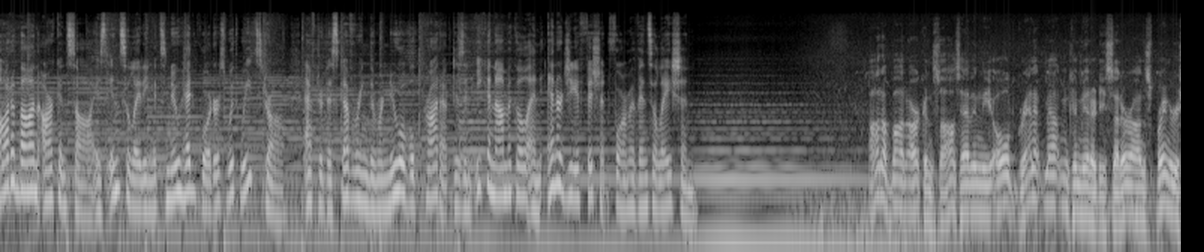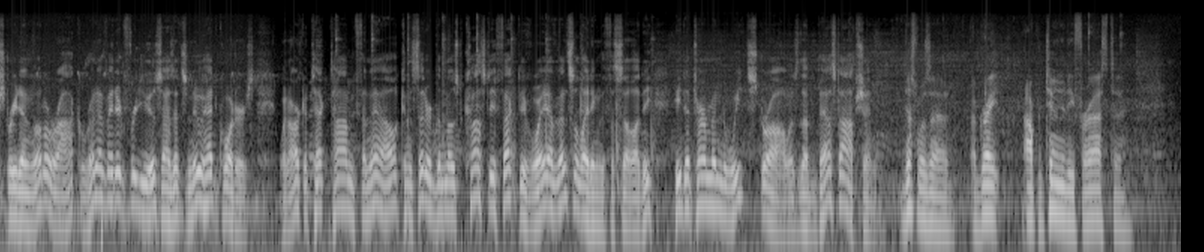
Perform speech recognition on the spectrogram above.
Audubon, Arkansas is insulating its new headquarters with wheat straw after discovering the renewable product is an economical and energy efficient form of insulation. Audubon, Arkansas is having the old Granite Mountain Community Center on Springer Street in Little Rock renovated for use as its new headquarters when architect Tom Fennell considered the most cost effective way of insulating the facility, he determined wheat straw was the best option. This was a, a great opportunity for us to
